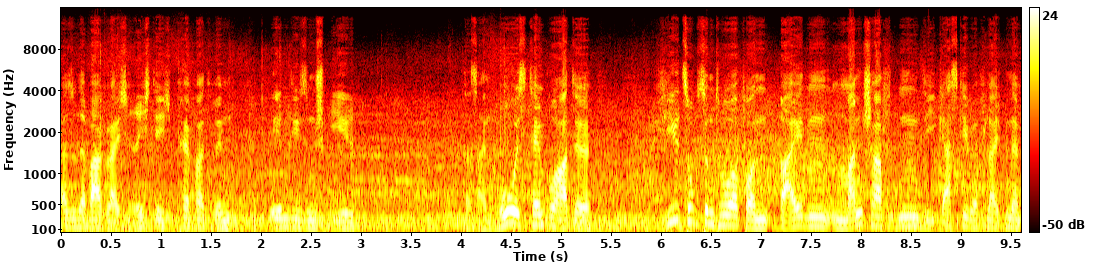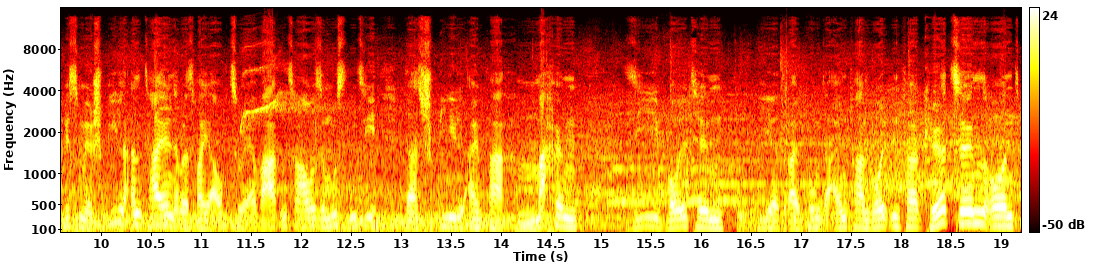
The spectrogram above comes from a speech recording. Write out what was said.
Also da war gleich richtig Pfeffer drin in diesem Spiel, das ein hohes Tempo hatte viel Zug zum Tor von beiden Mannschaften. Die Gastgeber vielleicht mit ein bisschen mehr Spielanteilen, aber das war ja auch zu erwarten zu Hause. Mussten sie das Spiel einfach machen. Sie wollten hier drei Punkte einfahren, wollten verkürzen und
